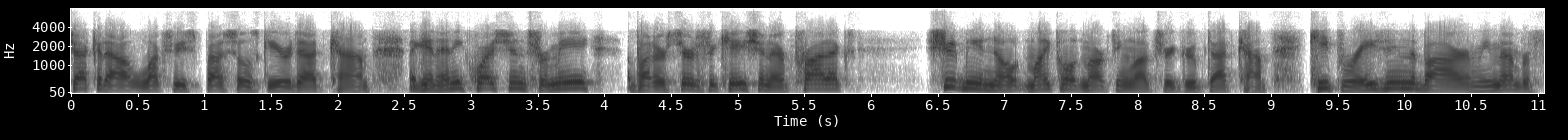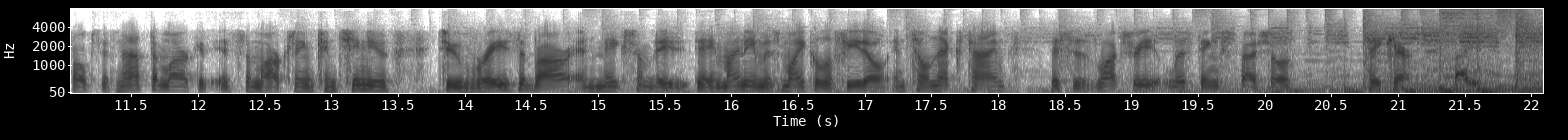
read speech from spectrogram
Check it out, luxuryspecialistgear.com. Again, any questions for me about our certification, our products, shoot me a note, michael at marketingluxurygroup.com. Keep raising the bar. And remember, folks, it's not the market, it's the marketing. Continue to raise the bar and make somebody's day. My name is Michael LaFido. Until next time, this is Luxury Listing Specials. Take care. Bye.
